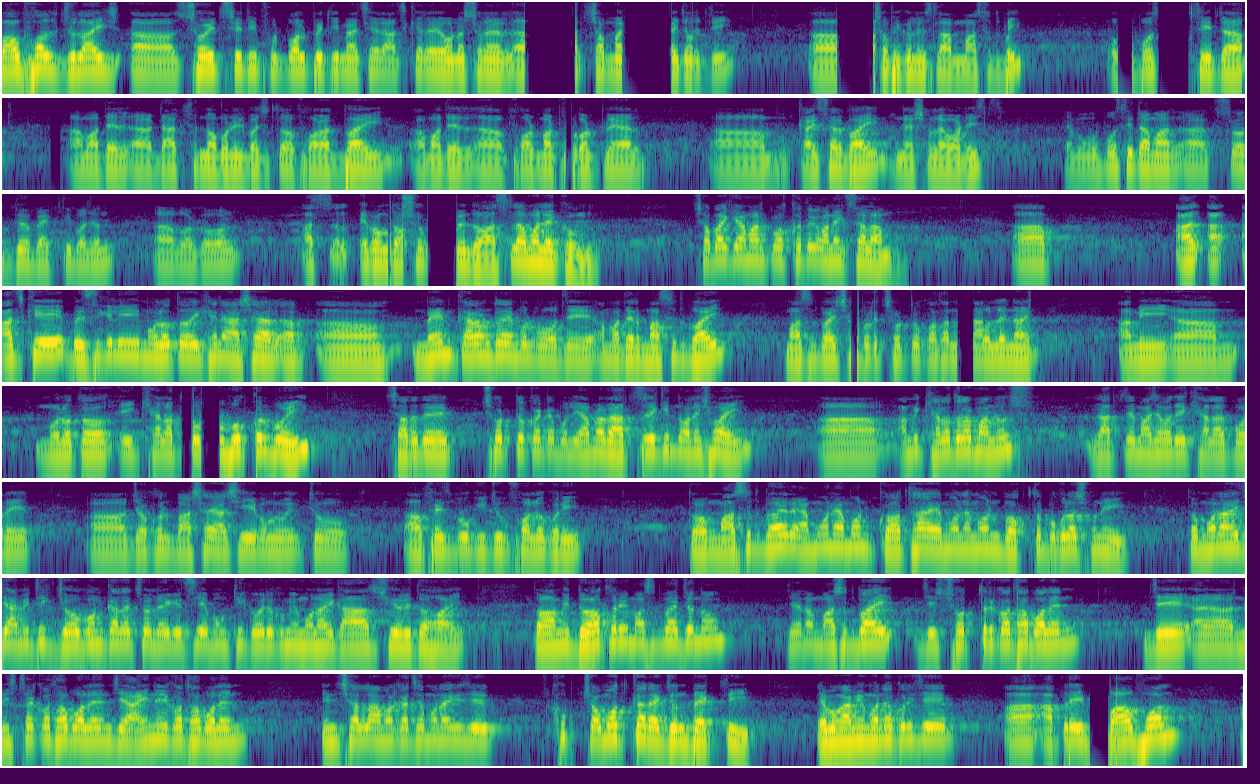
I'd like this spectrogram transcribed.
বাউফল জুলাই শহীদ স্মৃতি ফুটবল প্রীতি ম্যাচের আজকের এই অনুষ্ঠানের সম্মানিত অতিথি শফিকুল ইসলাম মাসুদ ভাই। উপস্থিত আমাদের ডাকসুর নবনির্বাচিত ফরাদ ভাই, আমাদের ফর্মার ফুটবল প্লেয়ার কাইসার ভাই ন্যাশনাল অ্যাওয়ার্ডিস্ট এবং উপস্থিত আমার শ্রদ্ধেয় ব্যক্তিবজন বর্গবান এবং দর্শক আসসালামু আলাইকুম। সবাইকে আমার পক্ষ থেকে অনেক সালাম। আজকে বেসিক্যালি মূলত এখানে আসার মেন কারণটা আমি বলব যে আমাদের মাসুদ ভাই মাসুদ ভাই সম্পর্কে ছোট্ট কথা না বললে নয়। আমি মূলত এই খেলা তো উপভোগ করবই। সাথে ছোট্ট কয়েকটা বলি, আমরা রাত্রে কিন্তু অনেক সময় আমি খেলাধুলার মানুষ। রাত্রে মাঝে মাঝে খেলার পরে যখন বাসায় আসি এবং একটু ফেসবুক ইউটিউব ফলো করি। তো মাসুদ ভাইয়ের এমন এমন কথা, এমন এমন বক্তব্যগুলো শুনি তো মনে হয় যে আমি ঠিক যৌবনকালে চলে গেছি এবং ঠিক ওইরকমই মনে হয় গা শিহরিত হয়। তো আমি দোয়া করি মাসুদ ভাইয়ের জন্য, যেন মাসুদ ভাই যে সত্যের কথা বলেন, যে নিষ্ঠার কথা বলেন, যে আইনের কথা বলেন ইনশাল্লাহ আমার কাছে মনে হয় যে খুব চমৎকার একজন ব্যক্তি। এবং আমি মনে করি যে আপনার এই বাউফল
